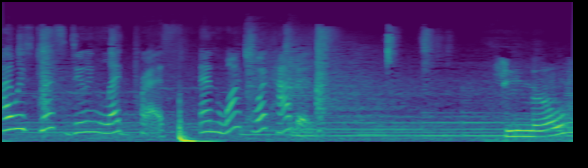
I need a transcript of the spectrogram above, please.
I was just doing leg press, and watch what happens. She now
